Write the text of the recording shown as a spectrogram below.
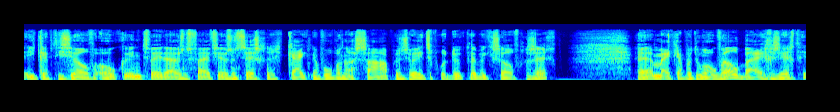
ik heb die zelf ook in 2005, 2006 gekeken... bijvoorbeeld naar Saab, een Zweeds product, heb ik zelf gezegd. Uh, maar ik heb er toen ook wel bij gezegd...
